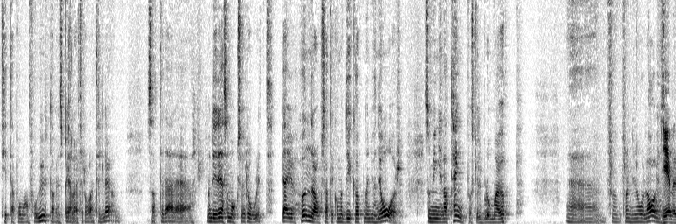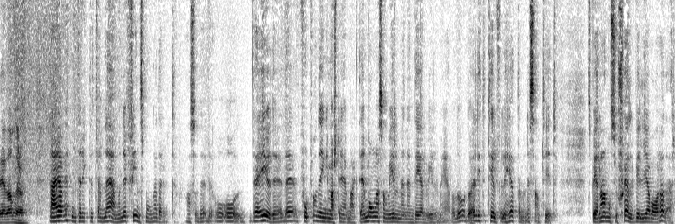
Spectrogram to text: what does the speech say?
tittar på vad man får ut av en spelare i förhållande till lön. Så att det där är, men det är det som också är roligt. Jag är ju hundra också att det kommer att dyka upp någon junior som ingen har tänkt på skulle blomma upp eh, från, från juniorlagen. Ge mig det namnet då. Nej, jag vet inte riktigt vem det är, men det finns många där ute. Alltså det, och, och, det är ju det. Det är fortfarande Ingemar Stenmark. Det är många som vill, men en del vill mer. Och då, då är det lite tillfälligheter, men det är samtidigt Spelarna måste ju själv vilja vara där.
